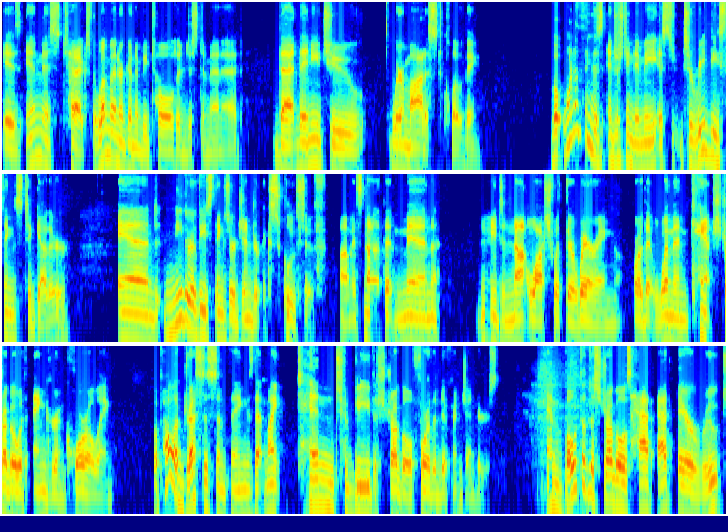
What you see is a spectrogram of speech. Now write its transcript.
is in this text, the women are going to be told in just a minute that they need to wear modest clothing. But one of the things that's interesting to me is to read these things together, and neither of these things are gender exclusive. Um, it's not that men need to not watch what they're wearing or that women can't struggle with anger and quarreling. But Paul addresses some things that might tend to be the struggle for the different genders. And both of the struggles have at their root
